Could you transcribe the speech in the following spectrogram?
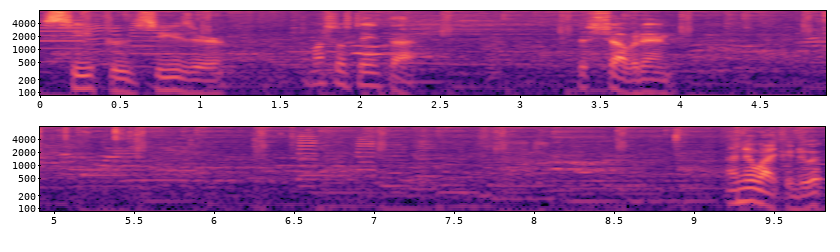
seafood Caesar. Am I supposed to eat that? Just shove it in. I knew I could do it.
